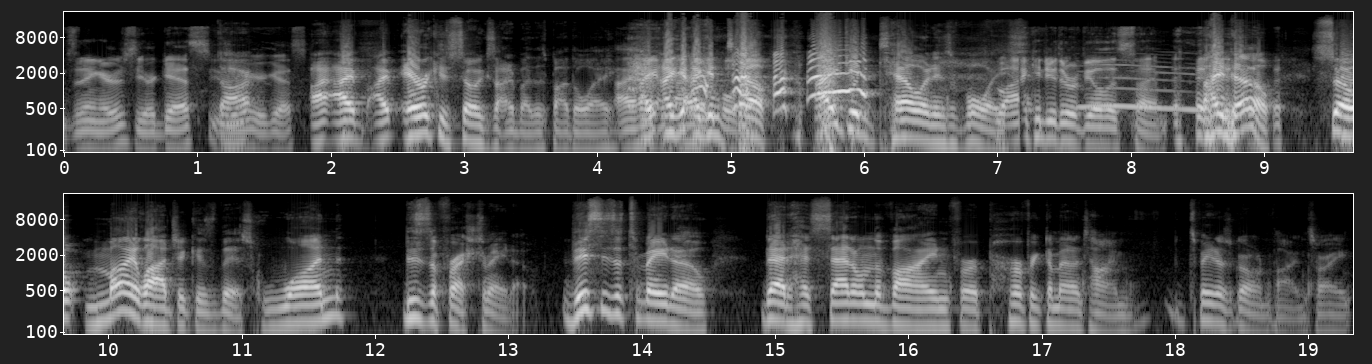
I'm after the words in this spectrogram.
Zingers, your guess. Your, All right. your guess. I, I, I, Eric is so excited by this. By the way, I, I I, I, I can tell. I can tell in his voice. Well, I can do the reveal this time. I know. So my logic is this: one, this is a fresh tomato. This is a tomato that has sat on the vine for a perfect amount of time. Tomatoes grow on vines, right?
